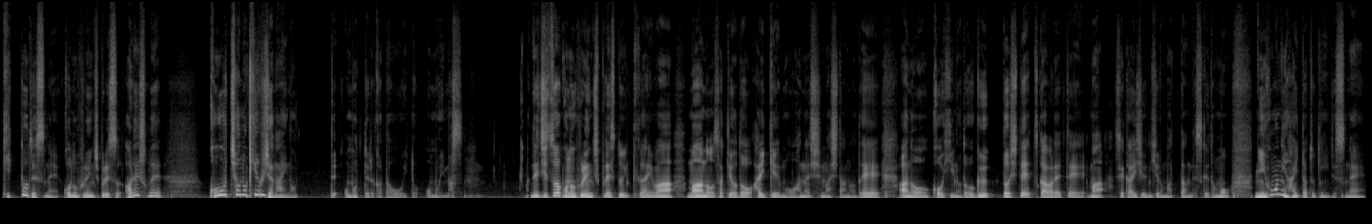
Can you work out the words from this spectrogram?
きっとですねこのフレンチプレスあれそれ紅茶の器具じゃないのって思ってる方多いと思います。で実はこのフレンチプレスという機械は、まあ、あの先ほど背景もお話ししましたのであのコーヒーの道具として使われて、まあ、世界中に広まったんですけども日本に入った時にですね、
